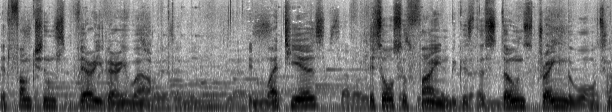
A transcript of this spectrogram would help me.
It functions very, very well. In wet years, it's also fine because the stones drain the water.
